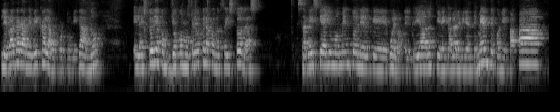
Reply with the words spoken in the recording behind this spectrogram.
le va a dar a Rebeca la oportunidad, ¿no? En la historia, yo como creo que la conocéis todas, sabéis que hay un momento en el que, bueno, el criado tiene que hablar evidentemente con el papá,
